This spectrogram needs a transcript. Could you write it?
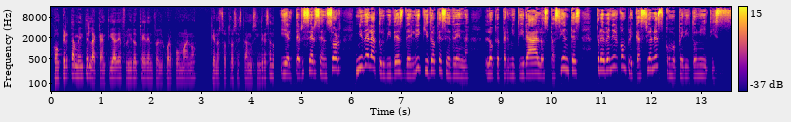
concretamente la cantidad de fluido que hay dentro del cuerpo humano que nosotros estamos ingresando. Y el tercer sensor mide la turbidez del líquido que se drena, lo que permitirá a los pacientes prevenir complicaciones como peritonitis.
